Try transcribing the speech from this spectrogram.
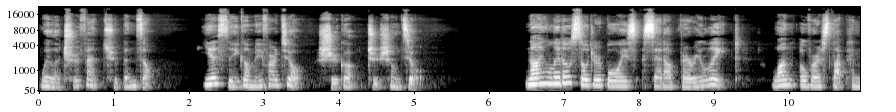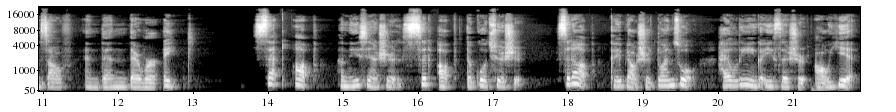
为了吃饭去奔走，噎死一个没法救，十个只剩九。 Nine little soldier boys sat up very late. One overslept himself, and then there were eight. Set up 很明显是 sit up 的过去式，sit up 可以表示端坐，还有另一个意思是熬夜。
